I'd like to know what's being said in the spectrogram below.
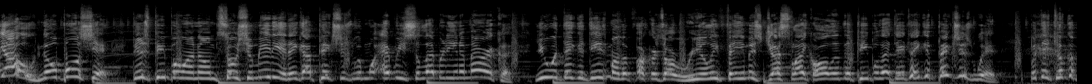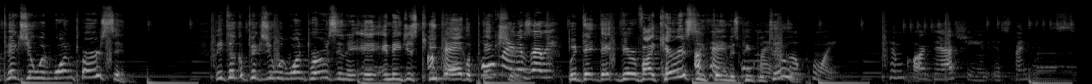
yo, no bullshit. There's people on um social media. They got pictures with every celebrity in America. You would think that these motherfuckers are really famous, just like all of the people that they're taking pictures with. But they took a picture with one person. They took a picture with one person and, and they just keep Okay, all the Paul pictures. very- but they, they, they're vicariously okay, famous Paul people too. Good point. Kim Kardashian is famous.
